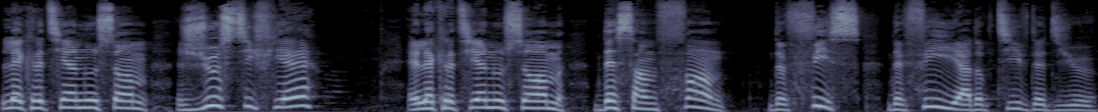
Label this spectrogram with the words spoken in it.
Les chrétiens, nous sommes justifiés. Et les chrétiens, nous sommes des enfants, de fils, de filles adoptives de Dieu.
